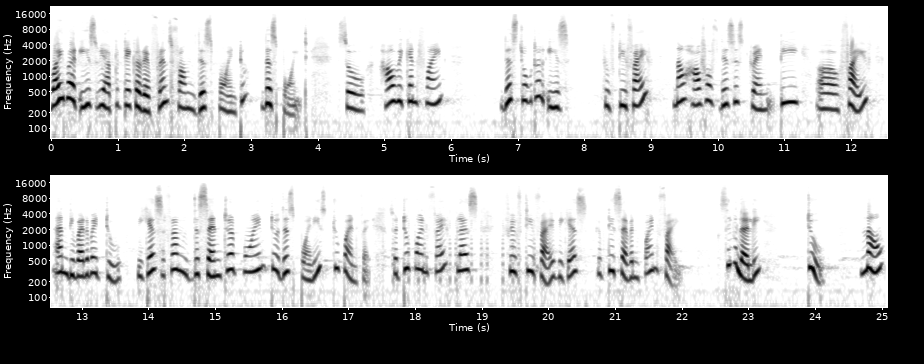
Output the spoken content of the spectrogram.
Y bar is we have to take a reference from this point to this point. So how we can find this total is 55 now half of this is 25 and divided by 2 because from the center point to this point is 2.5 so 2.5 plus 55 We because 57.5 similarly 2 now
